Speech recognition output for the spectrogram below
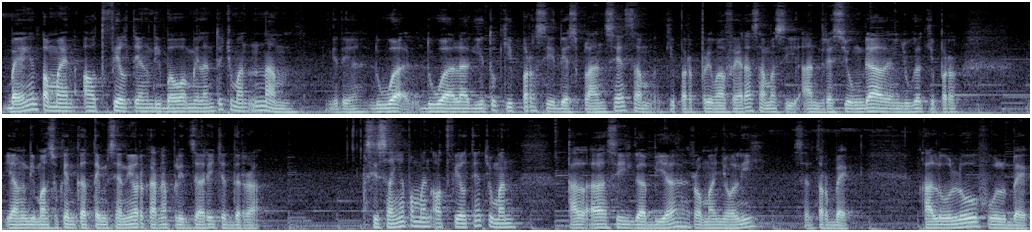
Bayangin pemain outfield yang dibawa Milan itu cuma 6 gitu ya. Dua dua lagi itu kiper si Desplances sama kiper Primavera sama si Andres Jungdal yang juga kiper yang dimasukin ke tim senior karena Plizzari cedera. Sisanya pemain outfieldnya cuman kal uh, si Gabia Romagnoli center back Kalulu full back.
